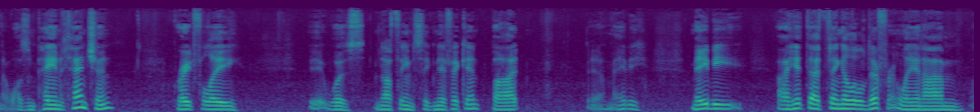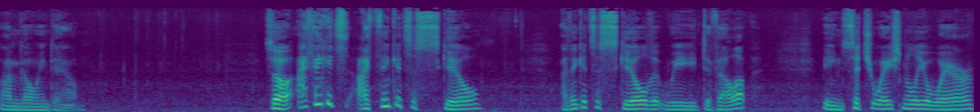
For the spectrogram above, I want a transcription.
I wasn't paying attention. Gratefully, it was nothing significant, but you know, maybe, maybe I hit that thing a little differently, and I'm I'm going down. So I think it's I think it's a skill. I think it's a skill that we develop, being situationally aware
